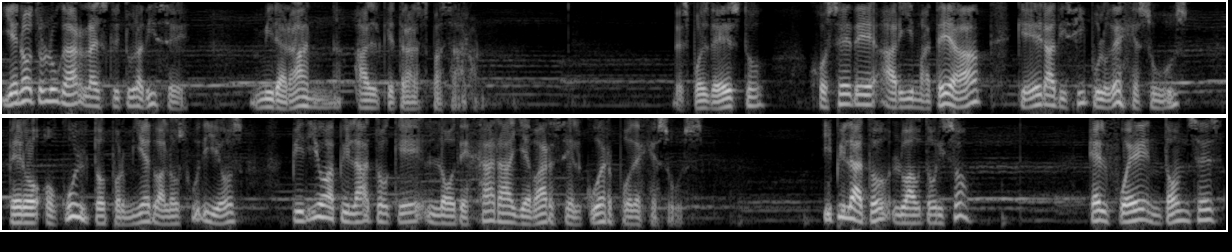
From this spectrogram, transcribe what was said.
Y en otro lugar la Escritura dice, mirarán al que traspasaron. Después de esto, José de Arimatea, que era discípulo de Jesús, pero oculto por miedo a los judíos, pidió a Pilato que lo dejara llevarse el cuerpo de Jesús y Pilato lo autorizó. Él fue entonces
